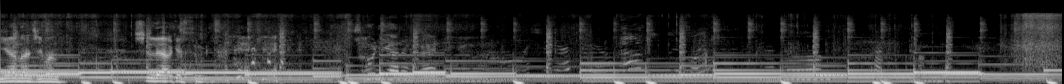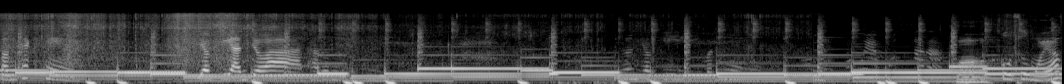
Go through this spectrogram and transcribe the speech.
미안하지만 실례하겠습니다. 안 좋아. 다른 데. 저는 여기 뭐냐. 와, 고소 뭐야?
